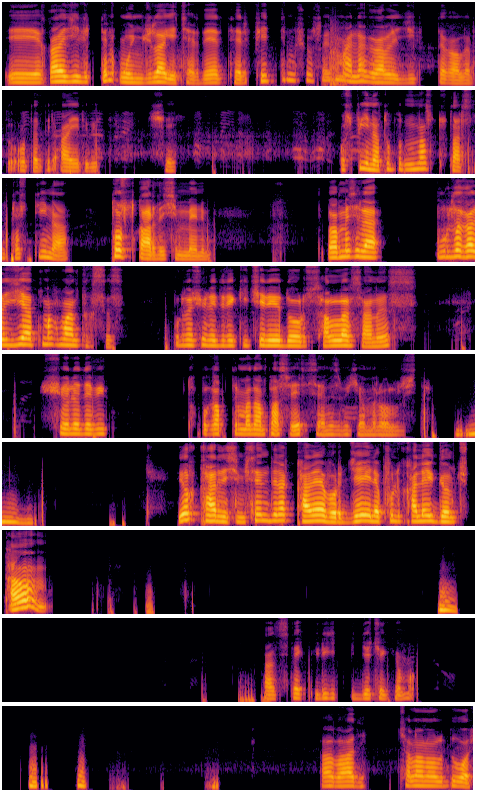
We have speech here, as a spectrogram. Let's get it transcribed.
Ee, kalecilikten oyunculuğa geçerdi. Eğer terfi ettirmiş olsaydım hala kalecilikte kalırdı. O da bir ayrı bir şey. Ospina topu nasıl tutarsın? Tostina. Tost kardeşim benim. Bak mesela burada kaleciye atmak mantıksız. Burada şöyle direkt içeriye doğru sallarsanız şöyle de bir topu kaptırmadan pas verirseniz mükemmel olur işte. Yok kardeşim sen direkt kaleye vur. C ile full kaleye gömç. Tamam mı? Lan sinek yürü git video çekiyorum. Abi hadi. Çalan ol bir gol.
